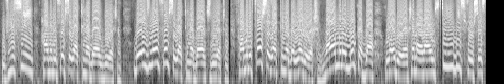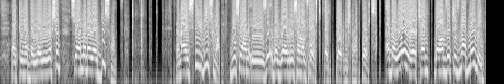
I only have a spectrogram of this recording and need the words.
if you see how many forces acting at the x direction, there is no forces acting at the x direction. How many forces acting at the y direction? Now I'm going to look at the y direction and I will see these forces acting at the y direction. So I'm going to write this one. And I see this one. This one is the gravitational force. The gravitational force. At the y direction, the object is not moving.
